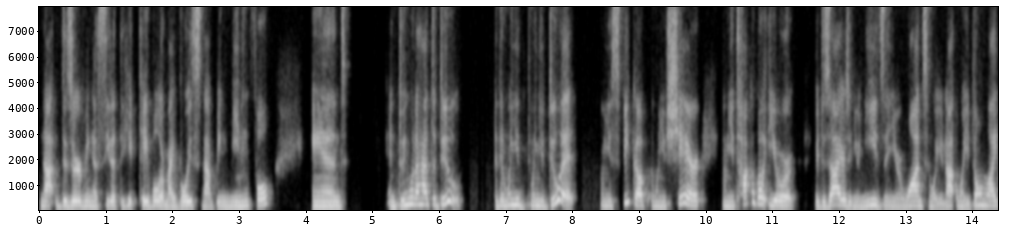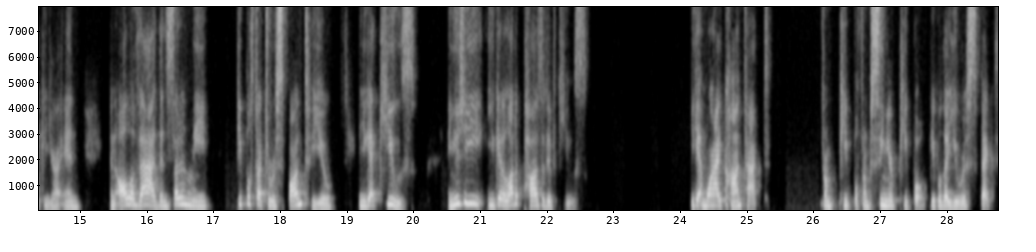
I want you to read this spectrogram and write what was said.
not deserving a seat at the table or my voice not being meaningful and and doing what i had to do and then when you when you do it when you speak up and when you share and when you talk about your your desires and your needs and your wants and what you're not what you don't like and you're and and all of that then suddenly people start to respond to you and you get cues. And usually you get a lot of positive cues. You get more eye contact from people from senior people people that you respect.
